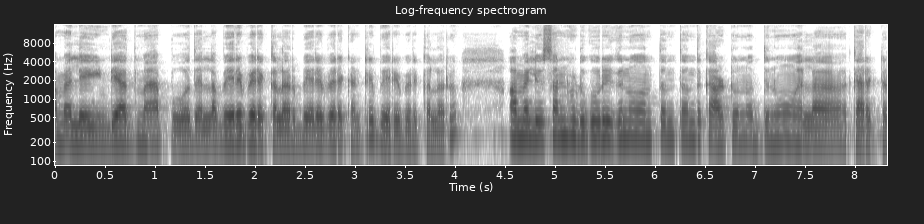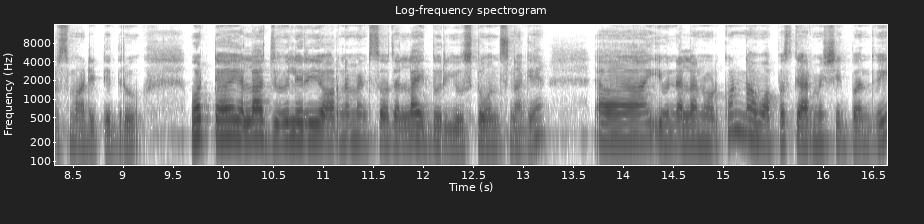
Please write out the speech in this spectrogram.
ಆಮೇಲೆ ಇಂಡಿಯಾದ ಮ್ಯಾಪು, ಅದೆಲ್ಲ ಬೇರೆ ಬೇರೆ ಕಲರ್, ಬೇರೆ ಬೇರೆ ಕಂಟ್ರಿ, ಬೇರೆ ಬೇರೆ ಕಲರು. ಆಮೇಲೆ ಇವು ಸಣ್ಣ ಹುಡುಗರಿಗೂ ಅಂತಂತಂದು ಕಾರ್ಟೂನದ್ದು ಎಲ್ಲ ಕ್ಯಾರೆಕ್ಟರ್ಸ್ ಮಾಡಿಟ್ಟಿದ್ರು. ಒಟ್ಟು ಎಲ್ಲ ಜ್ಯುವೆಲರಿ ಆರ್ನಮೆಂಟ್ಸ್ ಅದೆಲ್ಲ ಇದ್ದು ರೀ ಇವು ಸ್ಟೋನ್ಸ್ನಾಗೆ. ಇವನ್ನೆಲ್ಲ ನೋಡ್ಕೊಂಡು ನಾವು ವಾಪಸ್ ಗಾರ್ಮೆಂಟ್ಸಿಗೆ ಬಂದ್ವಿ.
